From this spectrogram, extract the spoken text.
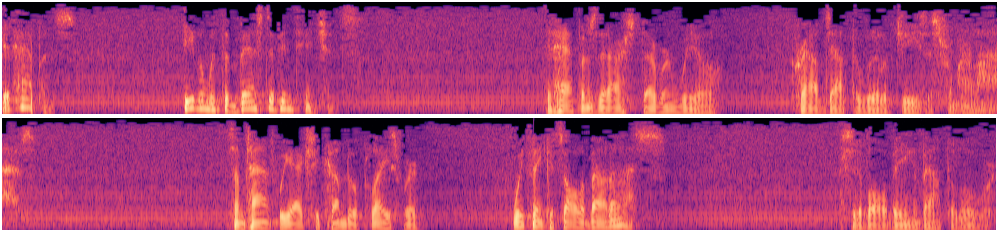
it happens even with the best of intentions, it happens that our stubborn will crowds out the will of Jesus from our lives. Sometimes we actually come to a place where we think it's all about us instead of all being about the Lord.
